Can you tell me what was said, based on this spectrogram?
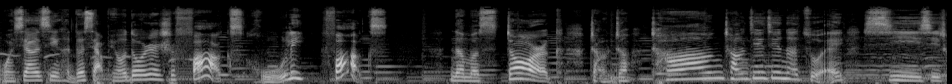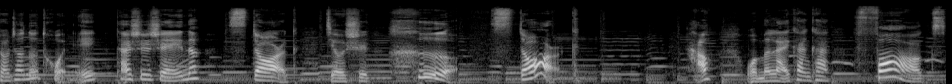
我相信很多小朋友都认识 Fox 狐狸 Fox。 那么 Stork 长着长长尖尖的嘴，细细长长的腿，他是谁呢？Stork 就是鹤，Stork。好，我们来看看 Fox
